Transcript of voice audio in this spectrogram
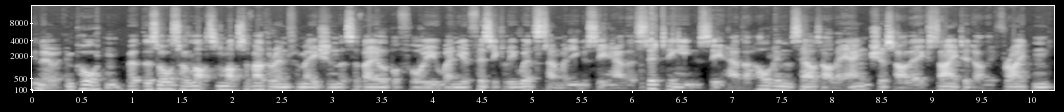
you know, important, but there's also lots and lots of other information that's available for you when you're physically with somebody. You can see how they're sitting, you can see how they're holding themselves. Are they anxious? Are they excited? Are they frightened?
